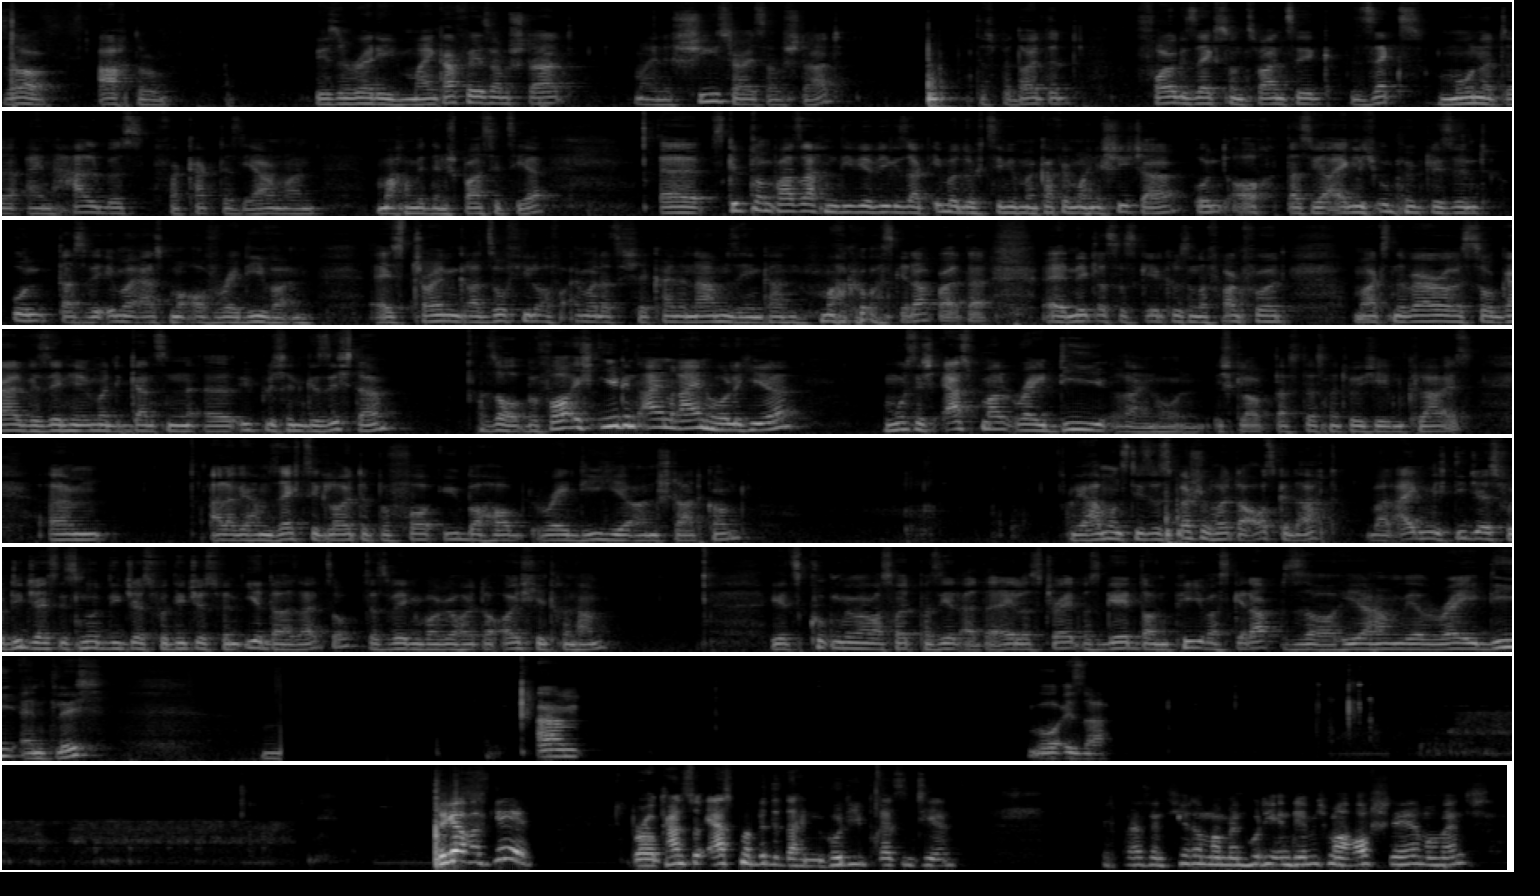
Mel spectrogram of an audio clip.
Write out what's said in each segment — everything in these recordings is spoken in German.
So, Achtung. Wir sind ready. Mein Kaffee ist am Start. Meine Shisha ist am Start. Das bedeutet Folge 26. Sechs Monate, ein halbes verkacktes Jahr, Mann. Machen wir den Spaß jetzt hier. Äh, es gibt so ein paar Sachen, die wir, wie gesagt, immer durchziehen, wie mein Kaffee, meine Shisha. Und auch, dass wir eigentlich unpünktlich sind und dass wir immer erstmal auf Ready warten. Es joinen gerade so viele auf einmal, dass ich hier keine Namen sehen kann. Marco, was geht ab, Alter? Äh, Niklas, was geht? Grüße nach Frankfurt. Max Navarro ist so geil. Wir sehen hier immer die ganzen äh, üblichen Gesichter. So, bevor ich irgendeinen reinhole hier, muss ich erstmal Ray D reinholen. Ich glaube, dass das natürlich jedem klar ist. Ähm, Alter, wir haben 60 Leute, bevor überhaupt Ray D hier an den Start kommt. Wir haben uns dieses Special heute ausgedacht, weil eigentlich DJs for DJs ist nur DJs for DJs, wenn ihr da seid, so. Deswegen wollen wir heute euch hier drin haben. Jetzt gucken wir mal, was heute passiert, Alter. Straight, was geht? Don P, was geht ab? So, hier haben wir Ray D endlich. Ähm. Wo ist er? Digga, was geht? Bro, kannst du erstmal bitte deinen Hoodie präsentieren? Ich präsentiere mal mein Hoodie, indem ich mal aufstehe. Moment.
